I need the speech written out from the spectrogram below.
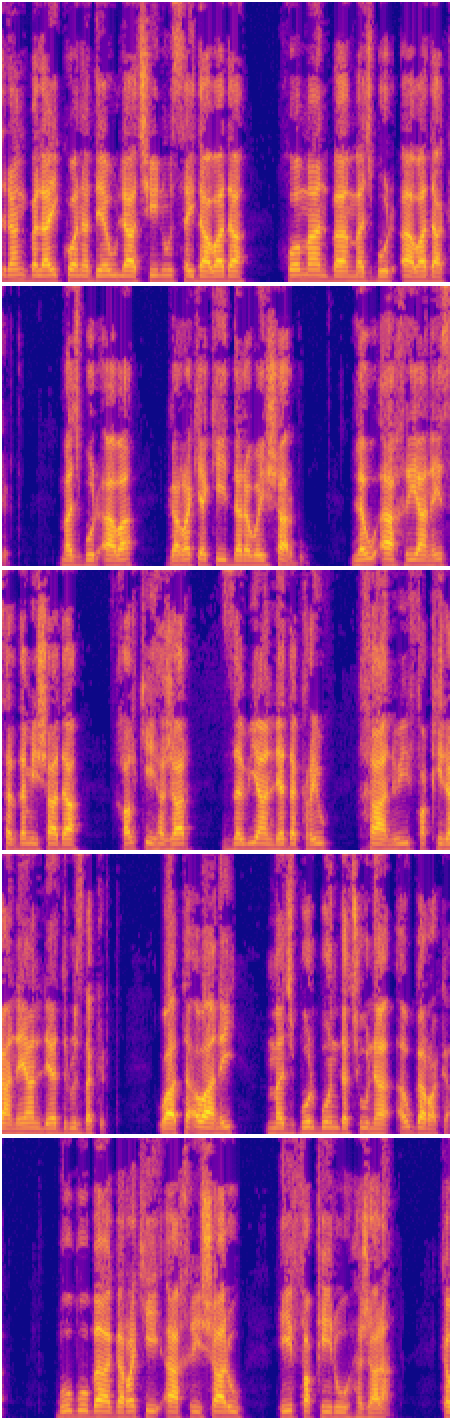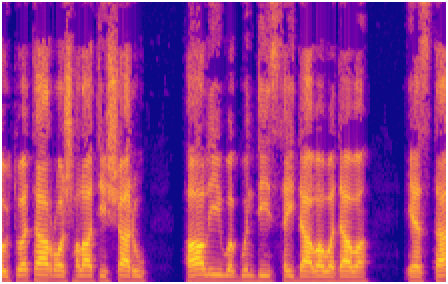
درەنگ بەلای کۆنە دێ و لاچین و سەیداوادا خۆمان بە مەجبور ئاوادا کرد مەجبور ئاوا گەڕەکێکی دەرەوەی شار بوو لەو ئاخریانەی سەردەمی شادا خەڵکی هەژار زەویان لێ دەکڕی و خانووی فەقیرانەیان لێ دروست دەکرد واتە ئەوانەی مەجبور بوون دەچوونە ئەو گەڕەکە بوو بوو بە گەڕەکی ئاخری شار و هی فەقیر و هەژاران کەوتوە تا ڕۆژهەڵاتی شار و پاڵی وە گوندی سەیداوە وەداوە ئێستا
